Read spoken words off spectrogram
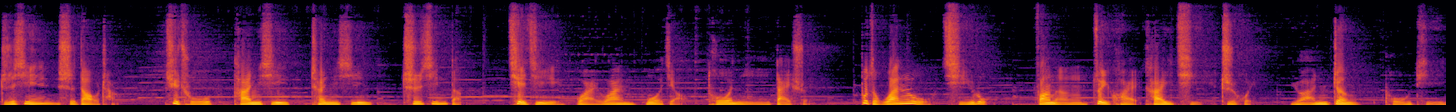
直心是道场，去除贪心、嗔心、痴心等。切忌拐弯抹角、拖泥带水，不走弯路、歧路，方能最快开启智慧，圆正菩提。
